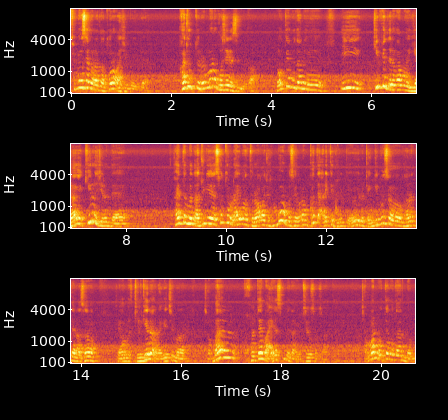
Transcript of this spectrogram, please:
투병 생활하다 돌아가신 분인데 가족들 얼마나 고생했습니까? 롯데보다는 이 깊이 들어가면 이야기가 길어지는데 하여튼 뭐 나중에 소통 라이브만 들어와가지고 한번 보세요. 그러면 그때 알게 드릴게요. 여기는 경기 분석하는 데라서 제가 뭐 길게는 안 하겠지만 정말 홀대 많이 했습니다. 임수혁 선수한테. 정말 롯데보다는 너무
